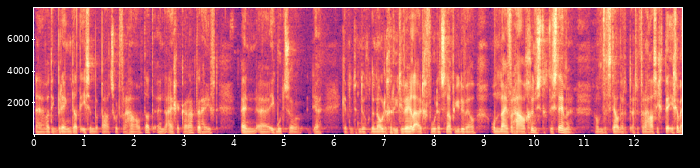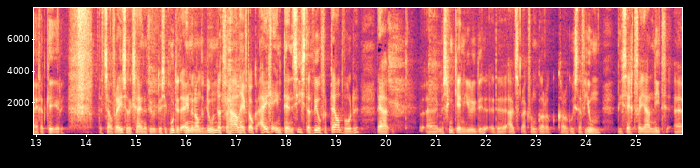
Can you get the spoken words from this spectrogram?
uh, wat ik breng, dat is een bepaald soort verhaal dat een eigen karakter heeft. En uh, ik moet zo, ja, ik heb natuurlijk nog de nodige rituelen uitgevoerd, dat snappen jullie wel, om mijn verhaal gunstig te stemmen. Omdat stel dat het verhaal zich tegen mij gaat keren. Dat zou vreselijk zijn natuurlijk. Dus ik moet het een en ander doen. Dat verhaal heeft ook eigen intenties. Dat wil verteld worden. Nou uh, misschien kennen jullie de, de uitspraak van Carl Gustav Jung. Die zegt van ja, niet uh,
